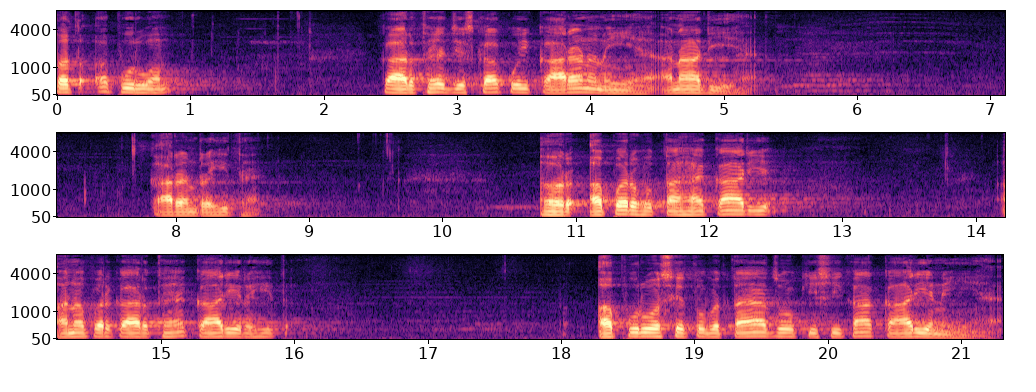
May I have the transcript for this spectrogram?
तत् अपूर्वम का अर्थ है जिसका कोई कारण नहीं है, अनादि है। कारण रहित है। और अपर होता है कार्य। अनपर का अर्थ है कार्य रहित। अपूर्व से तो बताया जो किसी का कार्य नहीं है।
